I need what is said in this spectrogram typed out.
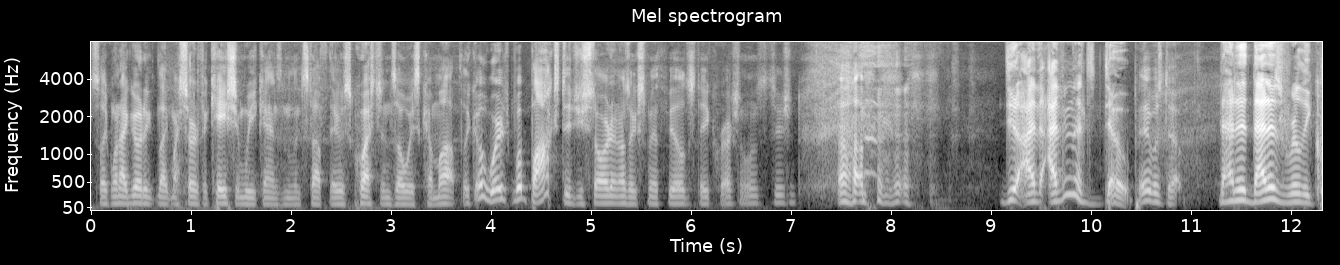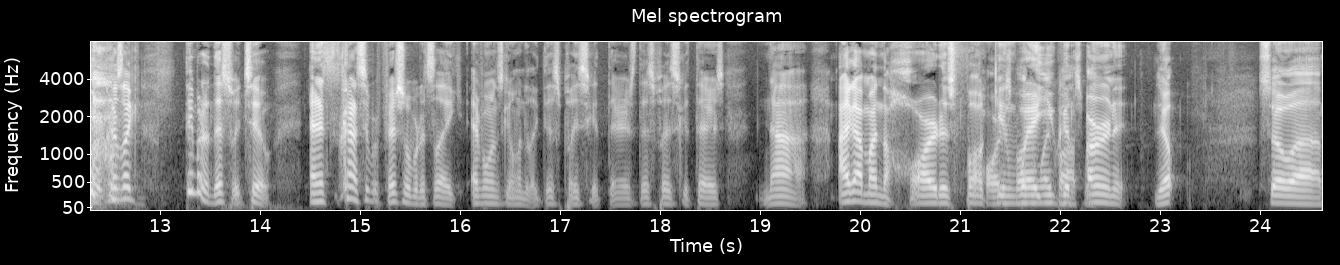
So like when I go to like my certification weekends and stuff, those questions always come up. Like, oh, where, what box did you start in? I was like Smithfield State Correctional Institution. Um, Dude, I, I think that's dope. it was dope. That is that is really cool because like think about it this way too. and it's kind of superficial, but it's like everyone's going to like this place to get theirs, this place to get theirs. Nah, I got mine the hardest fucking, fucking way, way you could earn it. Yep. So, uh,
